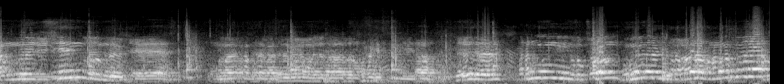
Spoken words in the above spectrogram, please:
방문해주신 분들께 정말 감사의 말씀을 먼저 전하도록 하겠습니다. 저희들은 한국민속촌 공연단입니다. 만나서 반갑습니다.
